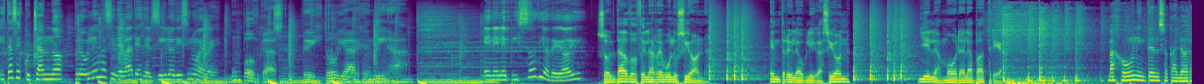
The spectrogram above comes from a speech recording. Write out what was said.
Estás escuchando Problemas y Debates del siglo XIX. Un podcast de historia argentina. En el episodio de hoy, Soldados de la Revolución. Entre la obligación y el amor a la patria. bajo un intenso calor,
